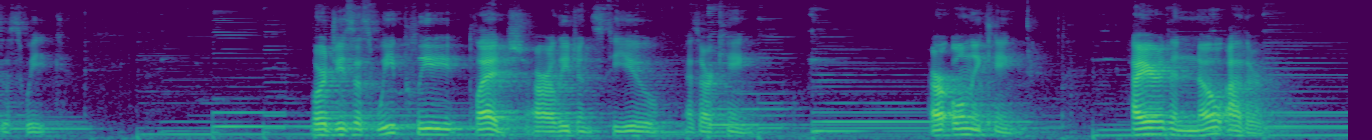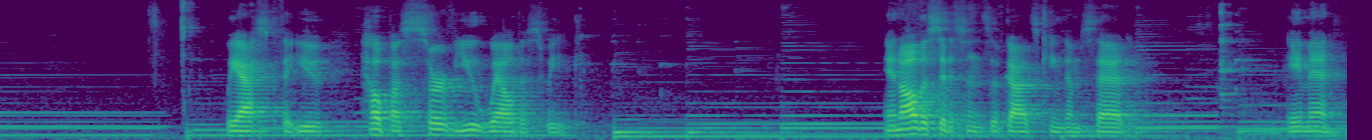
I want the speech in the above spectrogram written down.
this week. Lord Jesus, we ple- pledge our allegiance to you as our King, our only King, higher than no other. We ask that you help us serve you well this week. And all the citizens of God's kingdom said, Amen.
